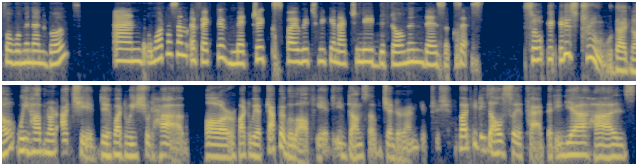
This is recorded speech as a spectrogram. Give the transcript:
for women and girls? And what are some effective metrics by which we can actually determine their success? So it, it is true that now we have not achieved what we should have or what we are capable of it in terms of gender and nutrition. But it is also a fact that India has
